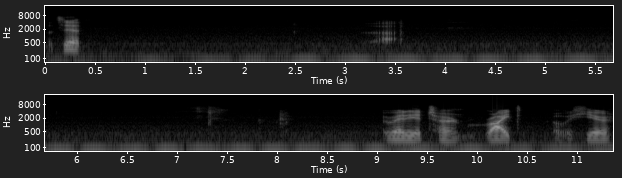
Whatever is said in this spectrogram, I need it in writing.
That's it. Uh, ready to turn right over here.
